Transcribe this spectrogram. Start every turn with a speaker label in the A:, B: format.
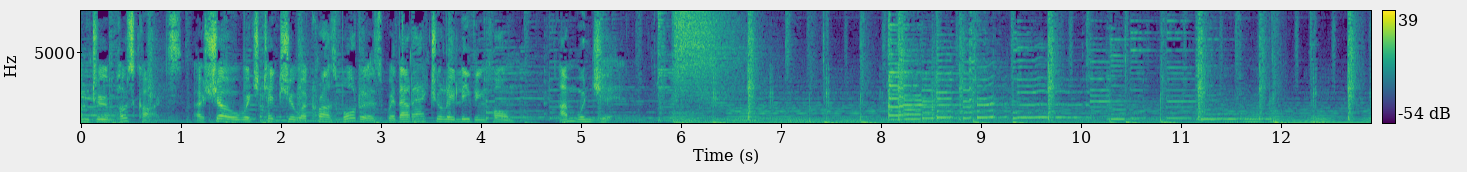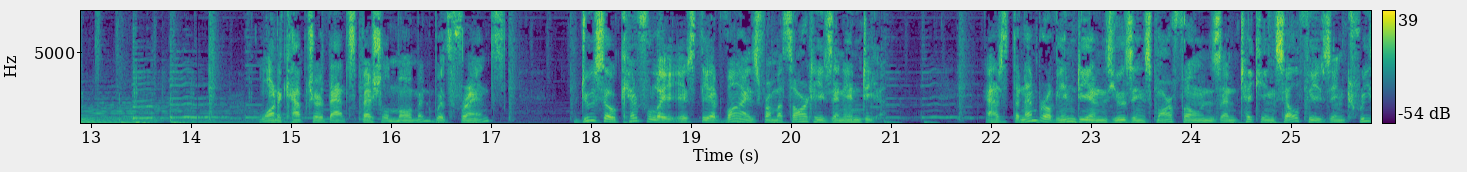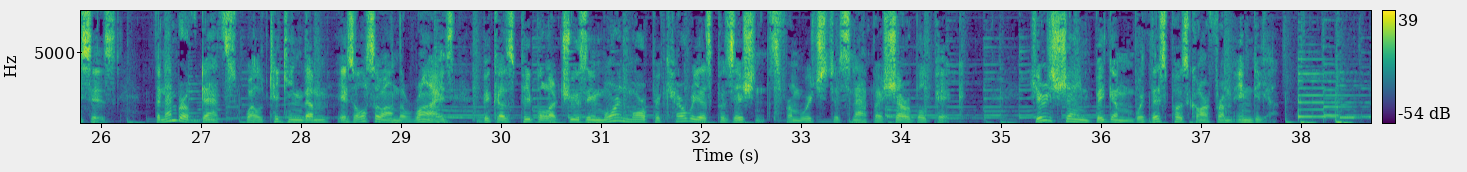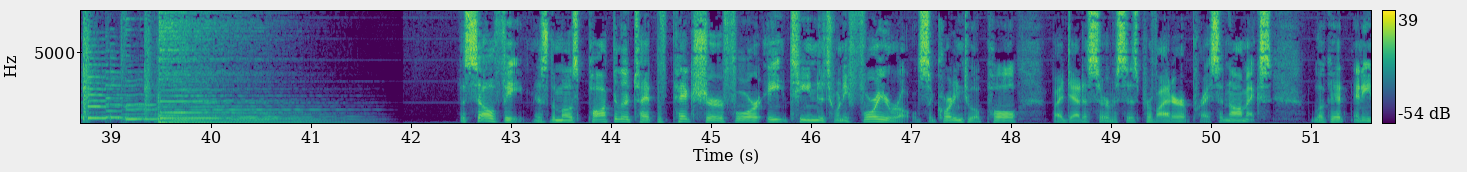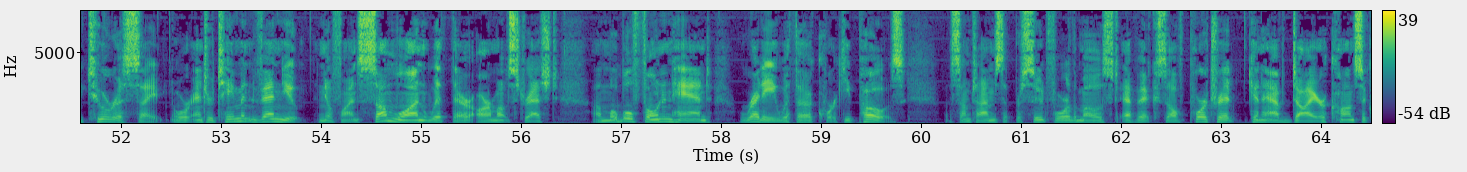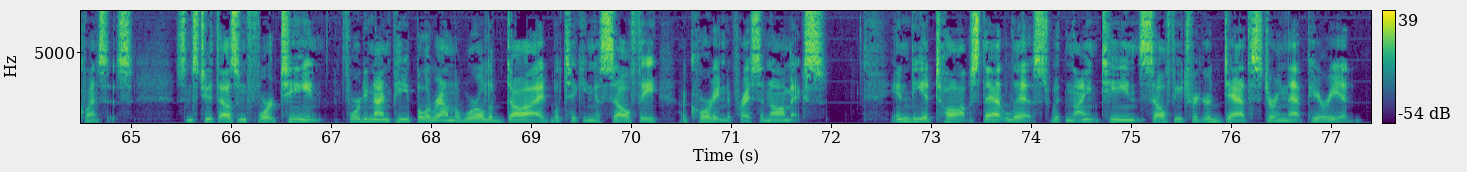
A: welcome to Postcards, a show which takes you across borders without actually leaving home. I'm Wen Jie. Want to capture that special moment with friends? Do so carefully is the advice from authorities in India. As the number of Indians using smartphones and taking selfies increases, the number of deaths while taking them is also on the rise because people are choosing more and more precarious positions from which to snap a shareable pic. Here's Shane Bigham with this postcard from India.
B: The selfie is the most popular type of picture for 18 to 24 year olds, according to a poll by data services provider Priceonomics. Look at any tourist site or entertainment venue, and you'll find someone with their arm outstretched, a mobile phone in hand, ready with a quirky pose. Sometimes the pursuit for the most epic self portrait can have dire consequences. Since 2014, 49 people around the world have died while taking a selfie, according to Priceonomics. India tops that list with 19 selfie triggered deaths during that period.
